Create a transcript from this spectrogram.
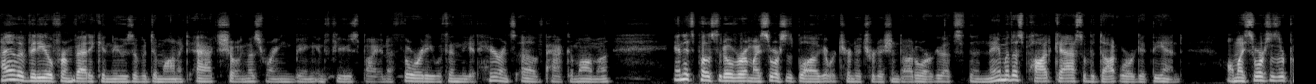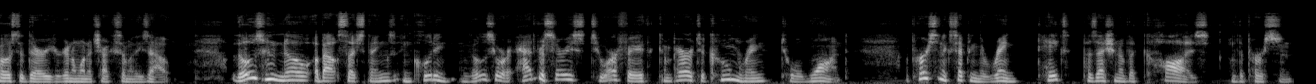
I have a video from Vatican News of a demonic act showing this ring being infused by an authority within the adherents of Pachamama, and it's posted over at my sources blog at returntotradition.org. That's the name of this podcast with the .org at the end. All my sources are posted there. You're going to want to check some of these out. Those who know about such things, including those who are adversaries to our faith, compare a tikkun ring to a wand. A person accepting the ring takes possession of the cause of the person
